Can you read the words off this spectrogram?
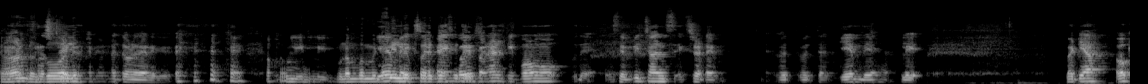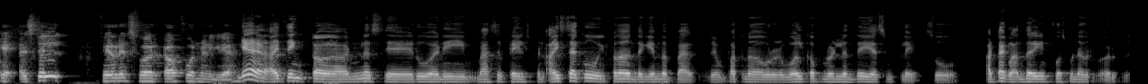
காண்ட் கோல் தோணுது எனக்கு. நம்ம மிட்ஃபீல்ட் இப்ப இருக்க போய் பெனல்டி போவோம். Every chance extra time with with that game they play but yeah okay still favourites for top 4 நினைக்கிறேன் tailspin ஐசாக்கும் இப்பதான் இந்த கேம் தான் பேக் பார்த்தனா ஒரு வேர்ல்ட் கப் முன்னாடில இருந்தே ஹஸ்ன்ட் பிளேட் சோ அட்டாக்ல அந்த ரீஇன்ஃபோர்ஸ்மென்ட் வருது.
